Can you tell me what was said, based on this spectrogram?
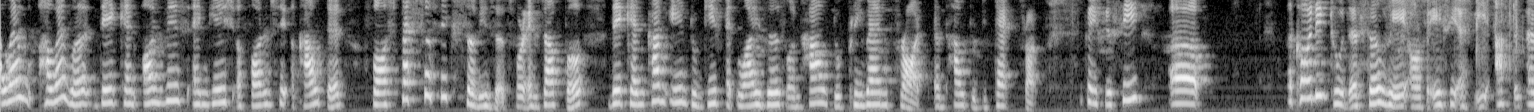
However, however, they can always engage a forensic accountant for specific services. For example, they can come in to give advices on how to prevent fraud and how to detect fraud. Okay, if you see, uh, according to the survey of ACFE, after uh,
